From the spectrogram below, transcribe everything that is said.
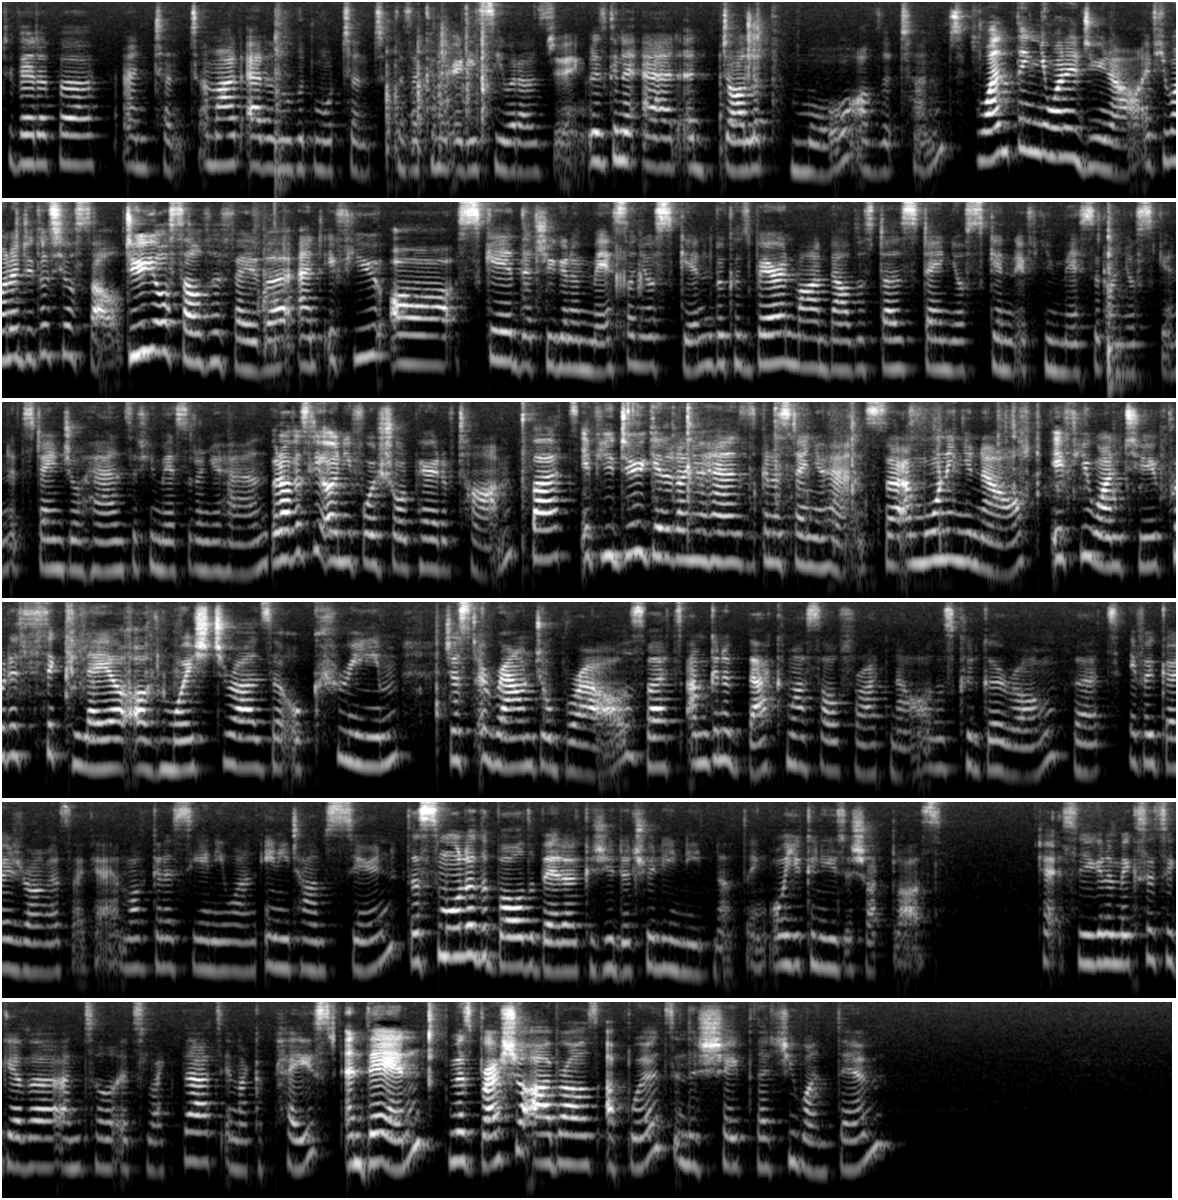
developer and tint. I might add a little bit more tint because I couldn't really see what I was doing. I'm just going to add a dollop more of the tint. One thing you want to do now, if you want to do this yourself, do yourself a favor and if you are scared that you're going to mess on your skin, because bear in mind now this does stain your skin if you mess it on your skin. It stains your hands if you mess it on your hands, but obviously only for a short period of time. But if you do get it on your hands, it's going to stain your hands. So I'm warning you now, if you want to, put a thick layer of moisturizer or cream just around your brows but I'm gonna back myself right now this could go wrong but if it goes wrong it's okay I'm not gonna see anyone anytime soon the smaller the bowl the better because you literally need nothing or you can use a shot glass Okay, so you're gonna mix it together until it's like that in like a paste. And then you must brush your eyebrows upwards in the shape that you want them.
